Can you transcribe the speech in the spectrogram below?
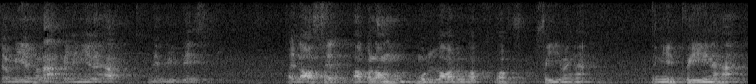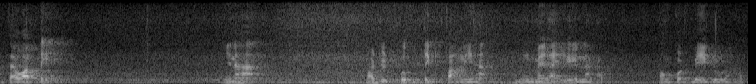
จะมีลักษณะเป็นอย่างนี้นะครับเรียก V เบรกใส่ล้อเสร็จเราก็ลองหมุนล้อดูครับว่าฟรีไหมฮะอย่างนี้ฟรีนะฮะแต่ว่าติดนี่นะฮะเราหยุดปุ๊บติดฝั่งนี้ฮะมันไม่ไหลลื่นนะครับลองกดเบรกดูนะครับ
